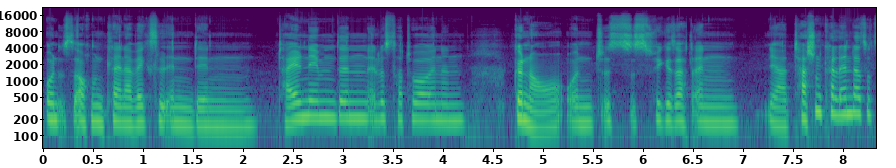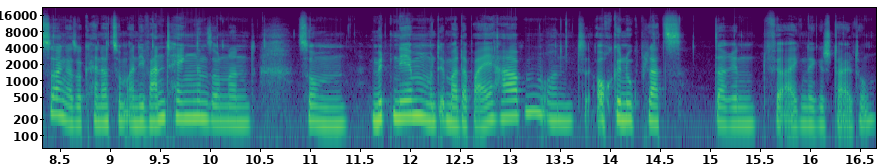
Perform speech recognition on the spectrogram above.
und ist auch ein kleiner Wechsel in den teilnehmenden Illustratorinnen. Genau. Und es ist, wie gesagt, ein ja, Taschenkalender sozusagen, also keiner zum an die Wand hängen, sondern zum Mitnehmen und immer dabei haben und auch genug Platz darin für eigene Gestaltung.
